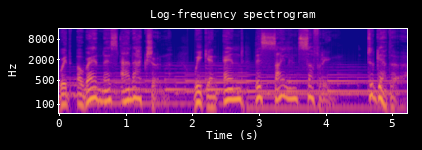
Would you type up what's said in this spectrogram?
With awareness and action, we can end this silent suffering together.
